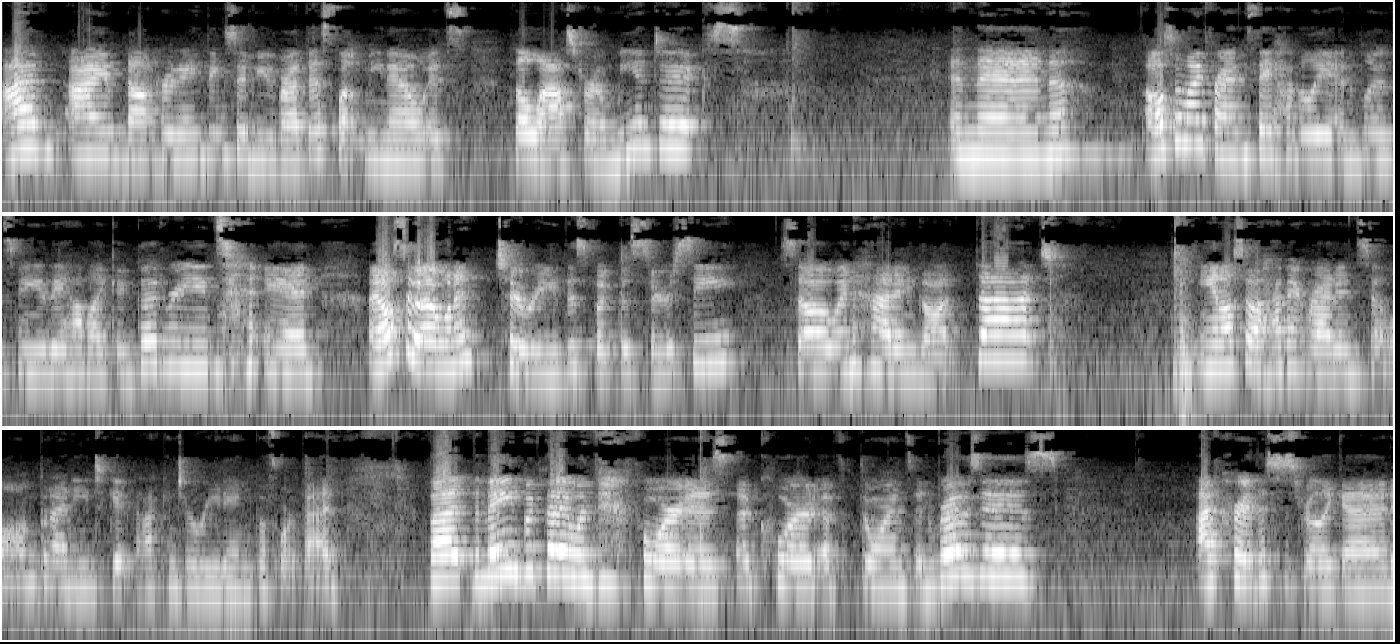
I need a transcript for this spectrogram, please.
I've, I've not heard anything. So if you read this, let me know. It's The Last Romantics. And then also my friends, they heavily influenced me. They have like a Goodreads. And I also, I wanted to read this book, The Circe. So I went ahead and got that. And also I haven't read in so long, but I need to get back into reading before bed. But the main book that I went there for is A Court of Thorns and Roses. I've heard this is really good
